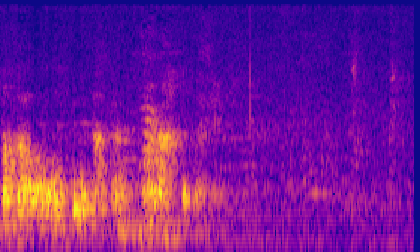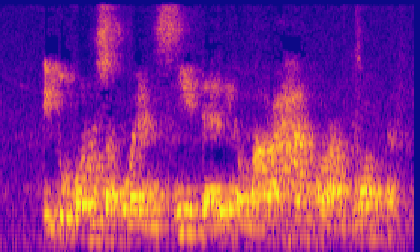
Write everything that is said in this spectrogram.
maka Allah pun akan marah kepada kita. Itu konsekuensi dari kemarahan orang tua kepada kita.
